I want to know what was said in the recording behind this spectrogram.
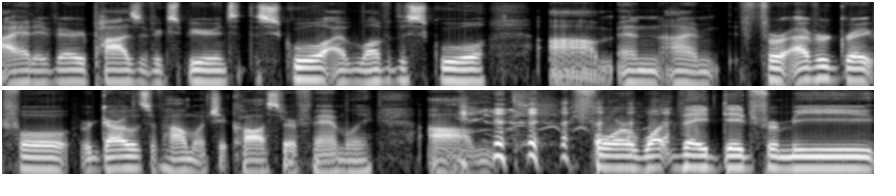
I had a very positive experience at the school. I love the school. Um, and I'm forever grateful, regardless of how much it cost our family, um, for what they did for me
